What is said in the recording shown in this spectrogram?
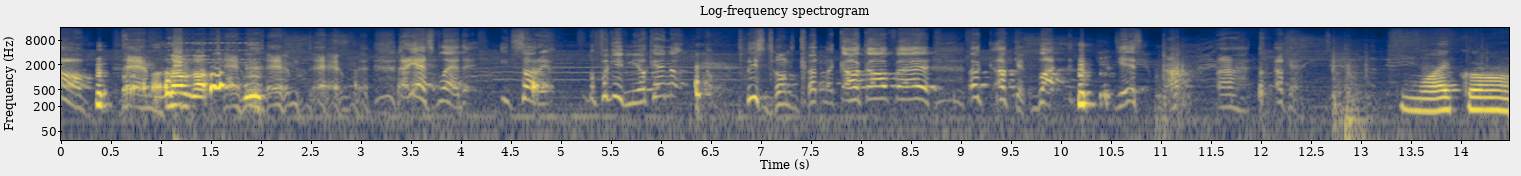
Oh, damn. Damn, damn, damn. Uh, yes, Vlad. Uh, sorry. Forgive me, okay? No, no, please don't cut my cock off. Uh, okay, Vlad. yes. Uh, uh, okay. Майко.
